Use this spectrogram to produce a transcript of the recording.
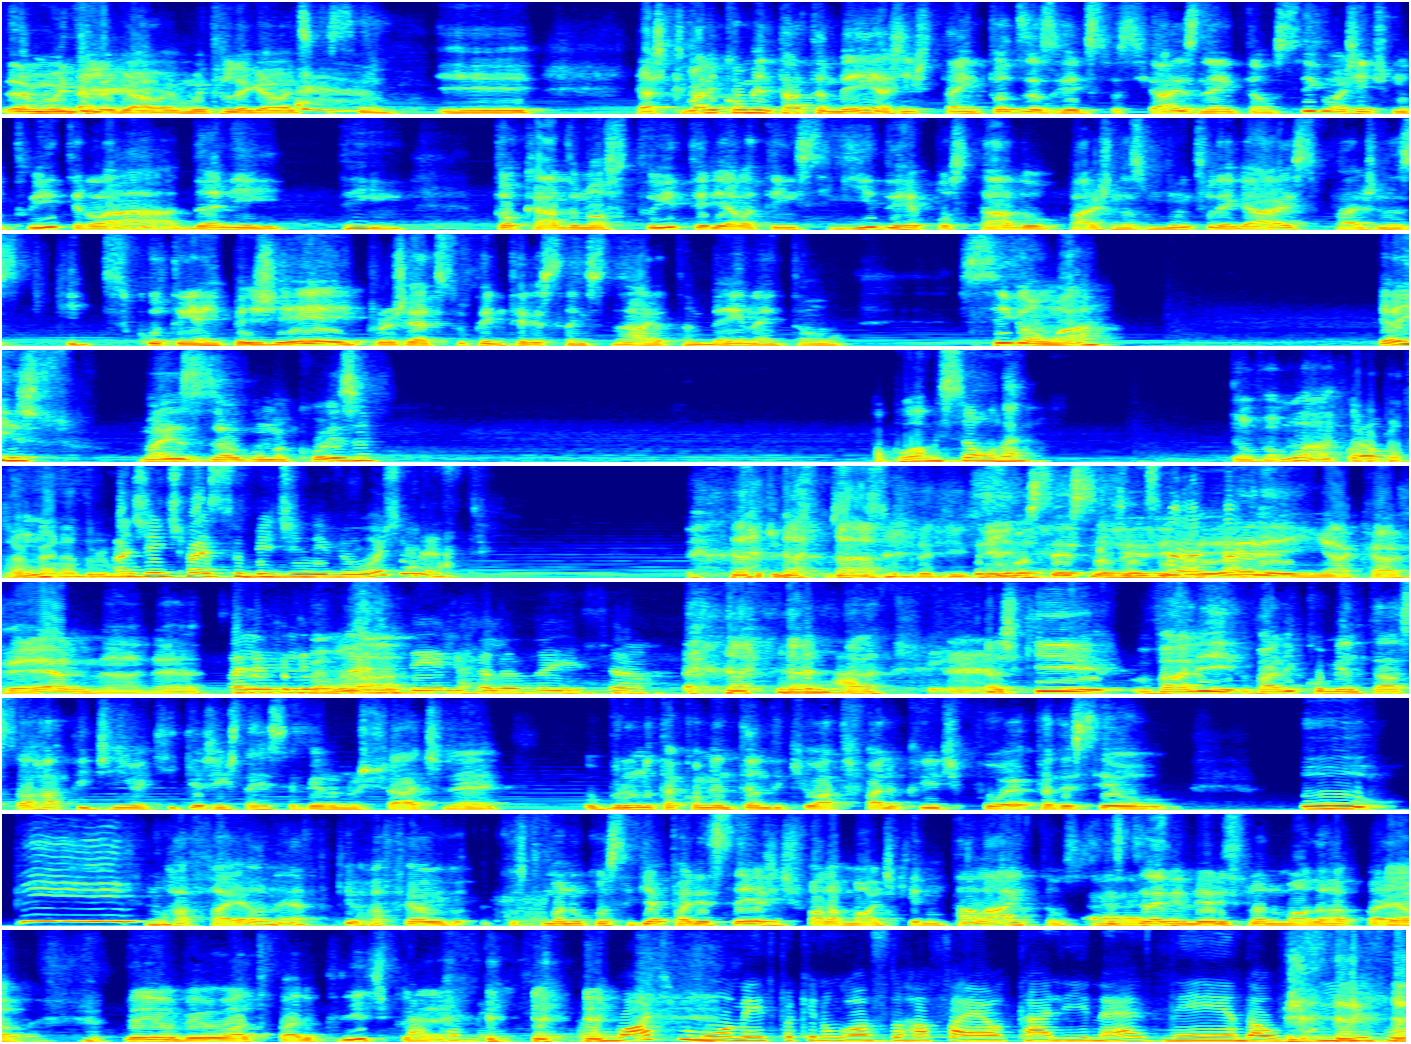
é muito legal, é muito legal a discussão. E eu acho que vale comentar também, a gente está em todas as redes sociais, né? Então sigam a gente no Twitter lá. A Dani tem tocado o nosso Twitter e ela tem seguido e repostado páginas muito legais, páginas que discutem RPG e projetos super interessantes na área também, né? Então sigam lá. E é isso. Mais alguma coisa? Acabou a missão, né? Então vamos lá. Agora pra Taverna dormir. A gente vai subir de nível hoje, mestre? Se vocês sobreviverem à caverna, né? Olha a felicidade dele falando isso. Acho que vale, vale comentar só rapidinho aqui que a gente está recebendo no chat, né? O Bruno está comentando que o ato falho crítico é para descer o, o pi no Rafael, né? Porque o Rafael costuma não conseguir aparecer e a gente fala mal de quem não tá lá. Então, se vocês é, quiserem ver eles falando mal do Rafael, é. venham ver o ato falho crítico, né? Exatamente. né? É um ótimo momento para quem não gosta do Rafael tá ali, né? Vendo ao vivo.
